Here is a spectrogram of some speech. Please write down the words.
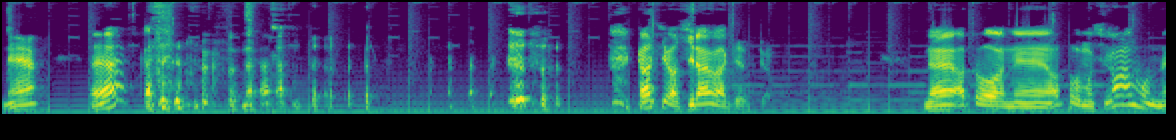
ね。え？ガスのことなんだ。歌詞は知らんわけですよ。ねあとはね、あとはもう知らんもんね。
